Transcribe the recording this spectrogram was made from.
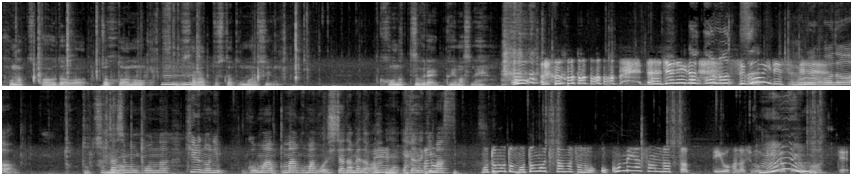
ココナッツパウダーはちょっとあの、うんうん。さらっとしたと思うし、ココナッツぐらい食えますね。ダジャレがすごいですなるほね。ど私もこんな切るのにごままごまごしちゃダメだわ、ね。いただきます もともと元町さんがそのお米屋さんだったっていうお話も聞いたことがあって。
